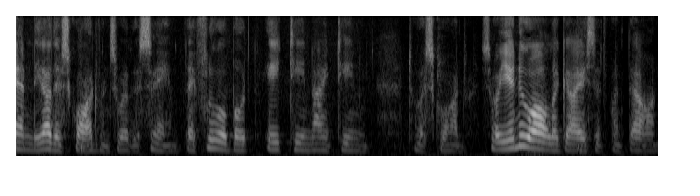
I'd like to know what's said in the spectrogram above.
and the other squadrons were the same. They flew about 18, 19 to a squadron. So you knew all the guys that went down.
